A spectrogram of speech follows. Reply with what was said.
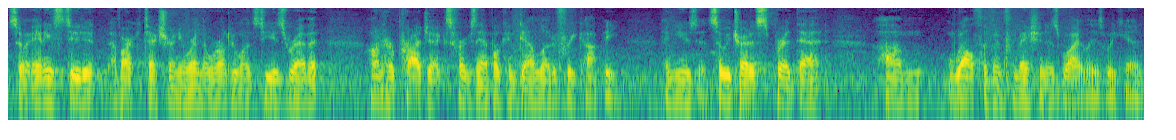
So any student of architecture anywhere in the world who wants to use Revit on her projects, for example, can download a free copy and use it. So we try to spread that um, wealth of information as widely as we can.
